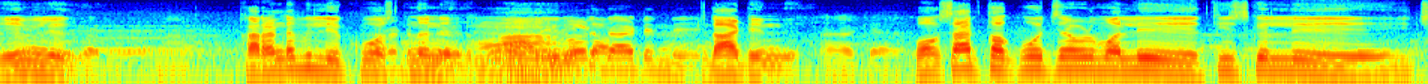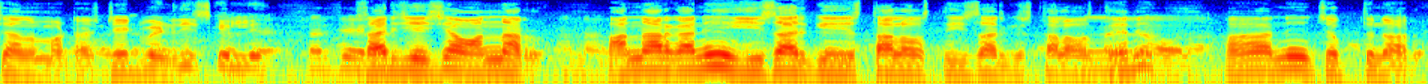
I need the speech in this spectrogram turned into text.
ఏమీ లేదు. కరెంట్ బిల్ ఎక్కువ వస్తుందని. దాటింది. ఒకసారి తక్కువ వచ్చినప్పుడు మళ్ళీ తీసుకెళ్ళి ఇచ్చానమాట స్టేట్మెంట్ తీసుకెళ్ళి. సరి చేసాం అన్నారు. అన్నారు. కానీ ఈసారికి ఇస్తాలు వస్తాయి ఈసారికి వస్తాయి అని ఆ, అని చెప్తున్నారు.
